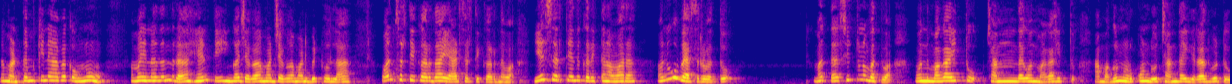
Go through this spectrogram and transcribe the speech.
ನಮ್ಮ ಅಣ್ತಂಬಿಕಿನೇ ಆಗ್ಬೇಕು ಅವನು. ಅವ ಏನದಂದ್ರೆ, ಹೆಂಡ್ತಿ ಹಿಂಗೆ ಜಗಳ ಮಾಡಿ ಜಗಳ ಮಾಡಿ ಬಿಟ್ಟಲ್ಲ ಒಂದು ಸರ್ತಿ ಕರ್ದ, ಎರಡು ಸರ್ತಿ ಕರ್ದವ. ಏ ಸರ್ತಿ ಅಂತ ಕರಿತಾನ ಅವರ? ಅವನಿಗೂ ಬೇಸರ ಇವತ್ತು. ಮತ್ತು ಸಿಟ್ಟನು ಬತ್ವ ಒಂದು ಮಗ ಇತ್ತು, ಚಂದಾಗ ಒಂದು ಮಗ ಇತ್ತು. ಆ ಮಗನ ನೋಡ್ಕೊಂಡು ಚಂದಾಗಿ ಇರೋದು ಬಿಟ್ಟು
